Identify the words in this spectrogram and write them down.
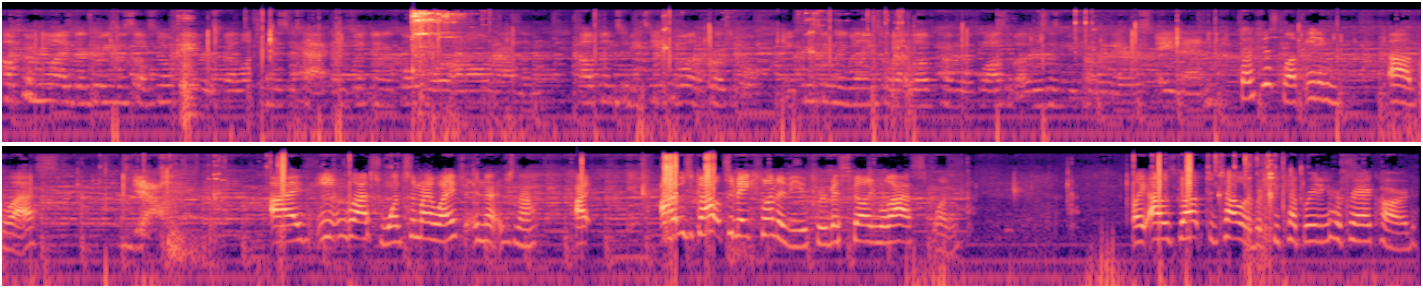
Help them realize they're doing themselves no favors by launching this attack, inflicting a cold war on all around them. Help them to be teachable and approachable, increasingly willing to let love cover the flaws of others as we cover theirs. Amen." Don't you just love eating uh, glass? Yeah. I've eaten glass once in my life, and that was not. I I was about to make fun of you for misspelling the last one. Like I was about to tell her, but she kept reading her prayer card.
